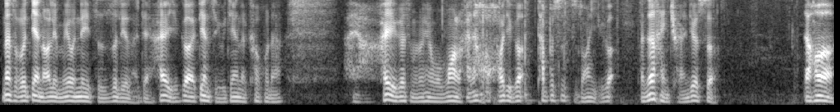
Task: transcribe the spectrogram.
那时候电脑里没有内置日历软件，还有一个电子邮件的客户端。哎呀，还有一个什么东西我忘了，反正好好几个，它不是只装一个，反正很全就是。然后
